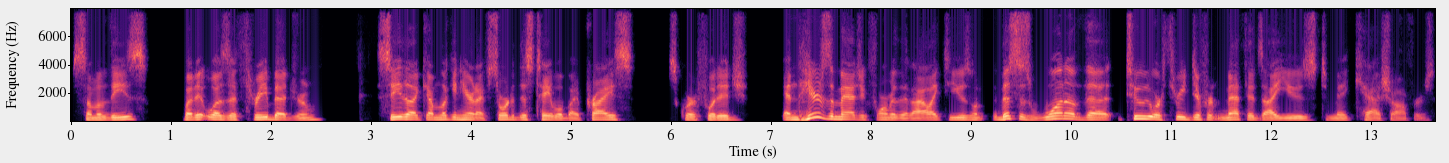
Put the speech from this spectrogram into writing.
some of these, but it was a three bedroom. See, like I'm looking here and I've sorted this table by price, square footage. And here's the magic formula that I like to use. When, this is one of the two or three different methods I use to make cash offers.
